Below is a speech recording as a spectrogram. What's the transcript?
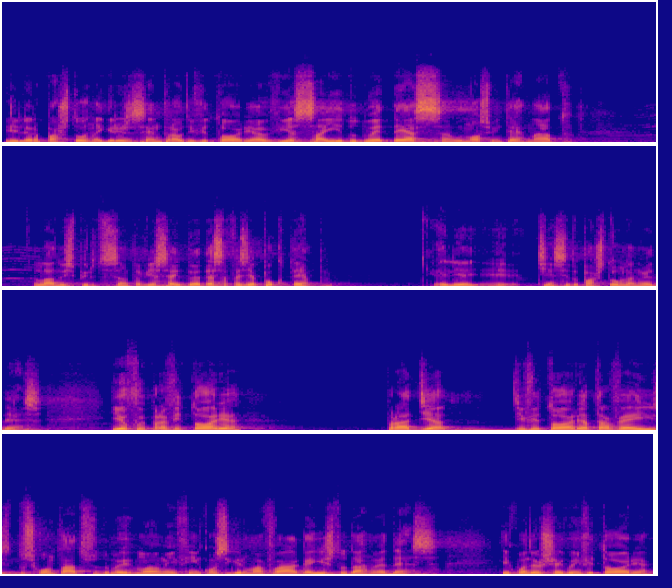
ele era pastor na Igreja Central de Vitória, havia saído do Edessa, o nosso internato, lá no Espírito Santo. Havia saído do Edessa fazia pouco tempo. Ele eh, tinha sido pastor lá no Edessa. E eu fui para Vitória, para de, de Vitória, através dos contatos do meu irmão, enfim, conseguir uma vaga e estudar no Edessa. E quando eu chego em Vitória,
